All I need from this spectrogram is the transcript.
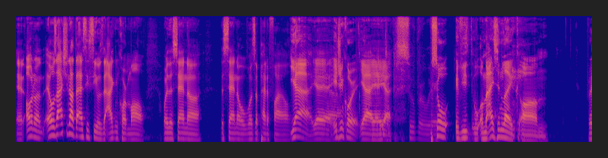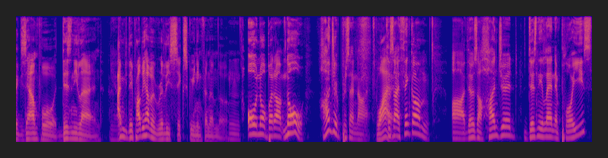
and oh no, it was actually not the STC. It was the Agincourt Mall where the Santa, the Santa was a pedophile. yeah, yeah, yeah, Agincourt. Yeah, yeah, yeah. Super weird. So if you imagine like um, for example, Disneyland. Yeah. I mean, they probably have a really sick screening for them though. Oh no, but um, no, hundred percent not. Why? Because I think um, uh, there's a hundred Disneyland employees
